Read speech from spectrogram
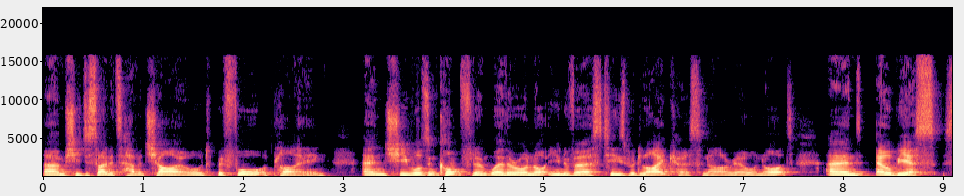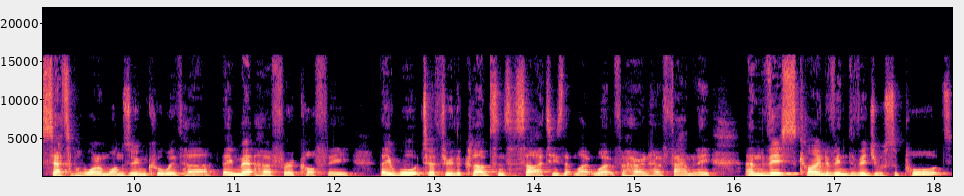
Um, she decided to have a child before applying, and she wasn't confident whether or not universities would like her scenario or not. And LBS set up a one on one Zoom call with her. They met her for a coffee. They walked her through the clubs and societies that might work for her and her family. And this kind of individual support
